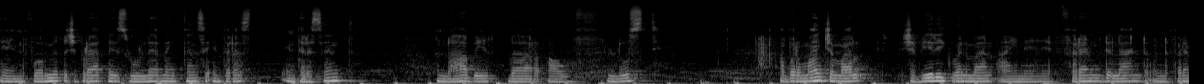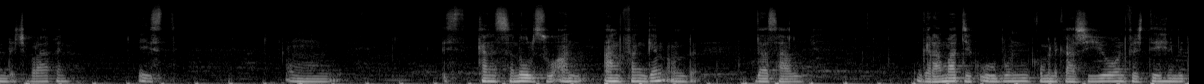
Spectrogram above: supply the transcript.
Und für mich Sprache zu lernen ganz interessant und habe ich darauf Lust. Aber manchmal schwierig, wenn man ein fremdes Land und fremde Sprachen ist. Um, es kann null zu an, anfangen und deshalb Grammatik üben, Kommunikation, Verstehen mit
